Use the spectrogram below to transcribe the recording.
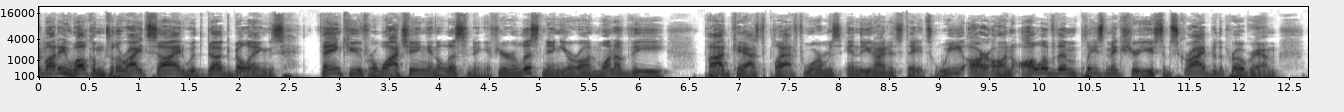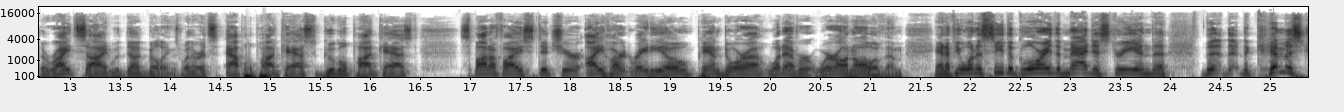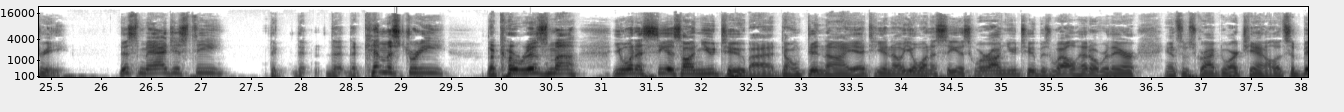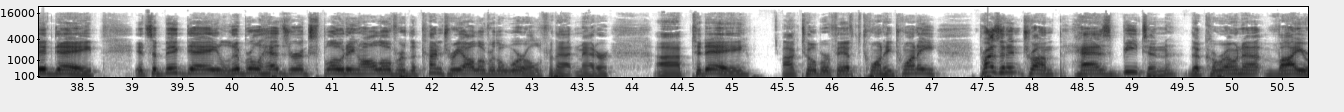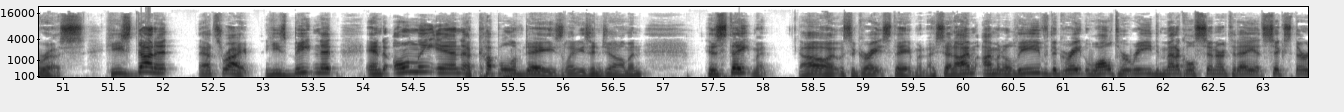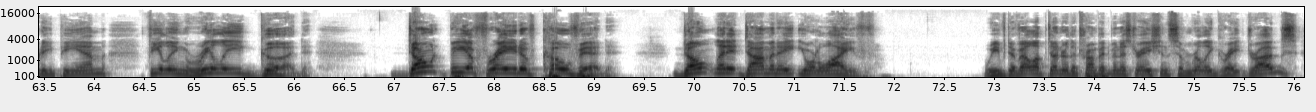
everybody. Welcome to the right side with Doug Billings. Thank you for watching and listening. If you're listening, you're on one of the podcast platforms in the United States. We are on all of them. Please make sure you subscribe to the program, The Right Side with Doug Billings, whether it's Apple Podcast, Google Podcast, Spotify, Stitcher, iHeartRadio, Pandora, whatever. We're on all of them. And if you want to see the glory, the majesty, and the the, the, the chemistry, this majesty, the, the, the, the chemistry, the charisma. You want to see us on YouTube. Uh, don't deny it. You know, you want to see us. We're on YouTube as well. Head over there and subscribe to our channel. It's a big day. It's a big day. Liberal heads are exploding all over the country, all over the world for that matter. Uh, today, October 5th, 2020, President Trump has beaten the coronavirus. He's done it. That's right. He's beaten it and only in a couple of days, ladies and gentlemen. His statement. Oh, it was a great statement. I said, I'm, I'm going to leave the great Walter Reed Medical Center today at 6.30 p.m. feeling really good. Don't be afraid of COVID. Don't let it dominate your life. We've developed under the Trump administration some really great drugs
